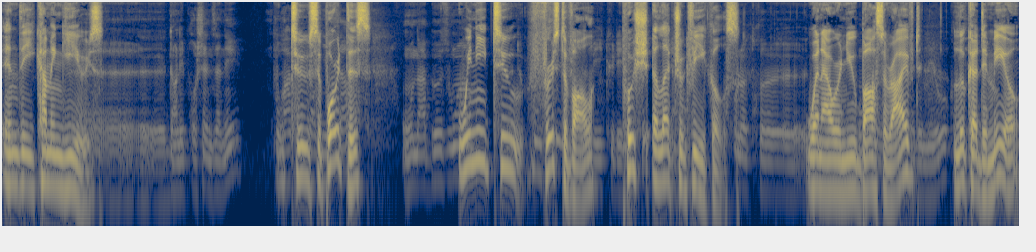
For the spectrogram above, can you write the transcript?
in the coming years. To support this, We need to, first of all, push electric vehicles. When our new boss arrived, Luca De Meo,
